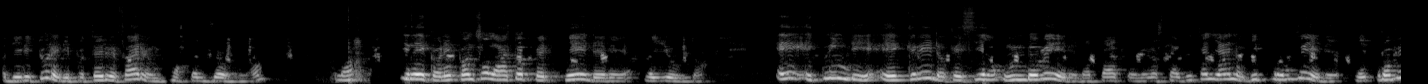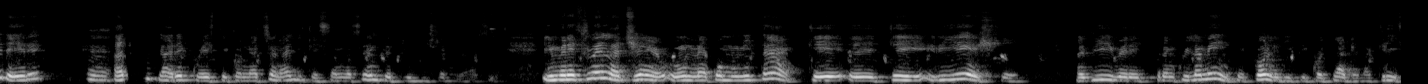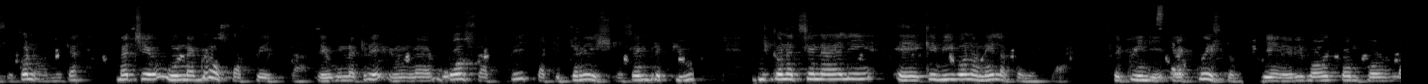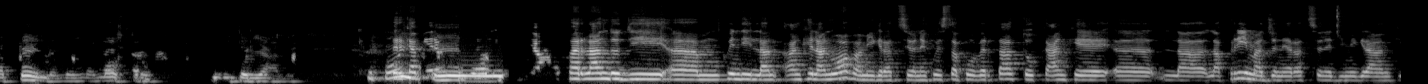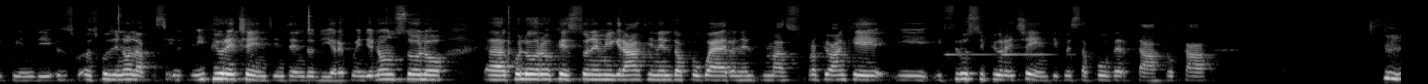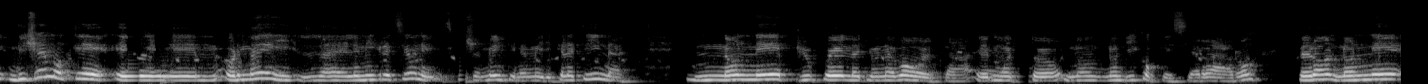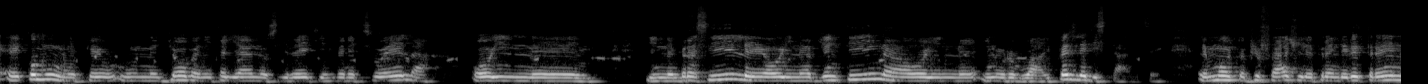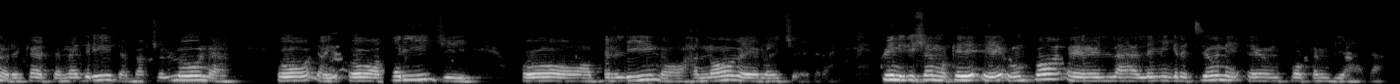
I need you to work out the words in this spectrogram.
addirittura di poter fare un pasto al giorno, no? si recano in consolato per chiedere aiuto. E, e quindi e credo che sia un dovere da parte dello Stato italiano di provvedere, di provvedere mm. a aiutare questi connazionali che sono sempre più bisognosi. In Venezuela c'è una comunità che, eh, che riesce a vivere tranquillamente con le difficoltà della crisi economica ma c'è una grossa fetta, e una, una, grossa fetta che cresce sempre più di connazionali eh, che vivono nella povertà. E quindi a questo viene rivolto un po' l'appello del nostro editoriale. E poi, per capire eh, parlando di um, quindi la, anche la nuova migrazione, questa povertà tocca anche eh, la, la, prima generazione di migranti, quindi scusi, non la, i più recenti intendo dire, quindi non solo eh, coloro che sono emigrati nel dopoguerra, nel, ma proprio anche i, i, flussi più recenti, questa povertà tocca. Sì, diciamo che eh, ormai l'emigrazione, specialmente in America Latina, non è più quella di una volta, è molto, non, non dico che sia raro, però non è, è, comune che un giovane italiano si rechi in Venezuela o in, eh, in Brasile o in Argentina o in, in, Uruguay per le distanze. È molto più facile prendere il treno, recarsi a Madrid, a Barcellona o, o a Parigi o a Berlino, a Hannover, eccetera. Quindi diciamo che eh, un po' eh, la, l'emigrazione è un po' cambiata.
